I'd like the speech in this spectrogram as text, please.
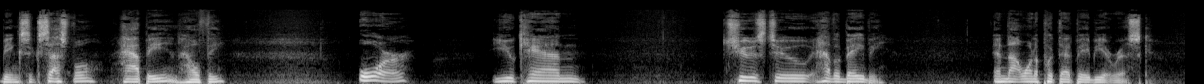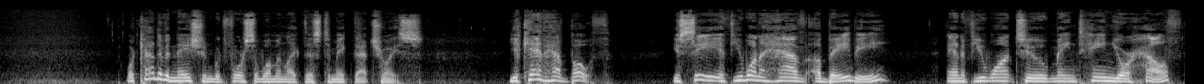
being successful, happy, and healthy, or you can choose to have a baby and not want to put that baby at risk. What kind of a nation would force a woman like this to make that choice? You can't have both. You see, if you want to have a baby and if you want to maintain your health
